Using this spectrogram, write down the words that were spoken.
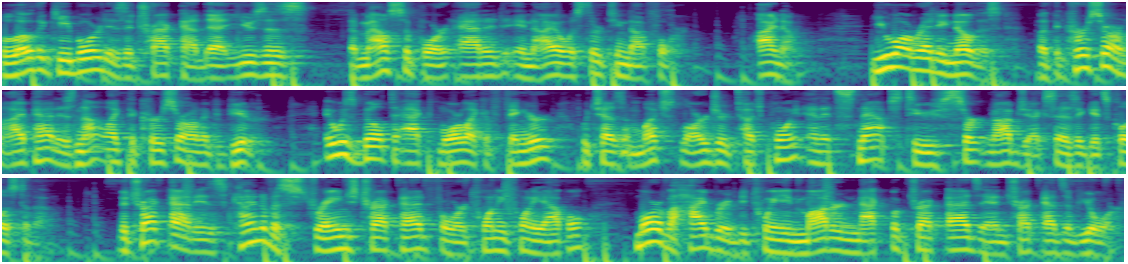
Below the keyboard is a trackpad that uses the mouse support added in iOS 13.4. I know, you already know this, but the cursor on iPad is not like the cursor on a computer. It was built to act more like a finger, which has a much larger touch point and it snaps to certain objects as it gets close to them. The trackpad is kind of a strange trackpad for 2020 Apple, more of a hybrid between modern MacBook trackpads and trackpads of yore.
